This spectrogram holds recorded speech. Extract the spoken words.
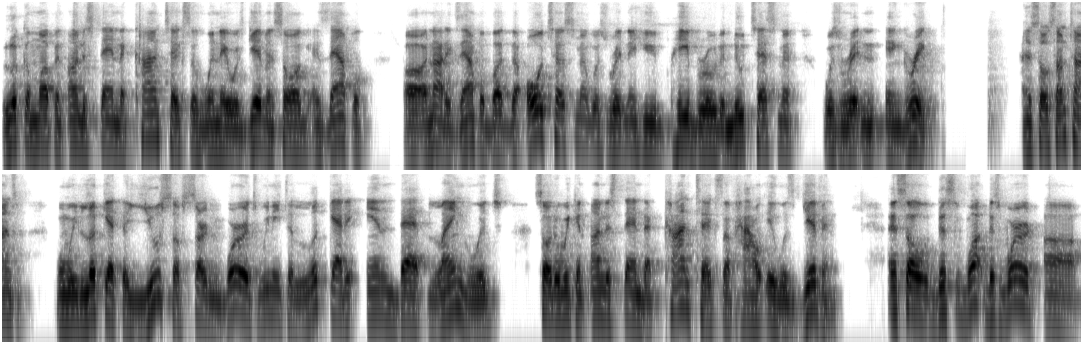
look them up and understand the context of when they was given. So, an example, uh, not example, but the Old Testament was written in Hebrew, the New Testament was written in Greek. And so sometimes when we look at the use of certain words, we need to look at it in that language so that we can understand the context of how it was given. And so this what this word uh,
